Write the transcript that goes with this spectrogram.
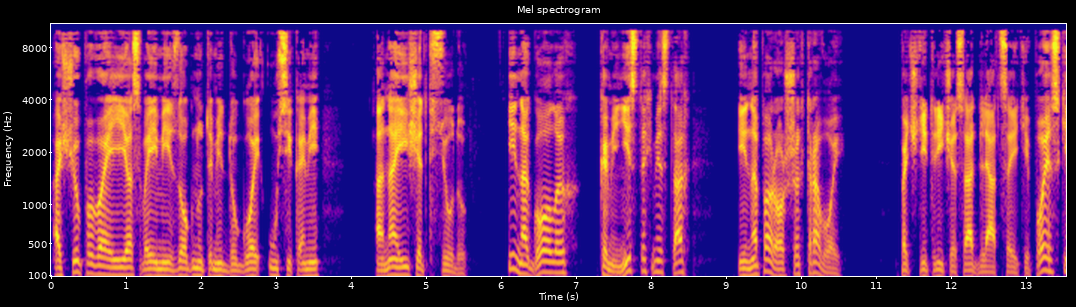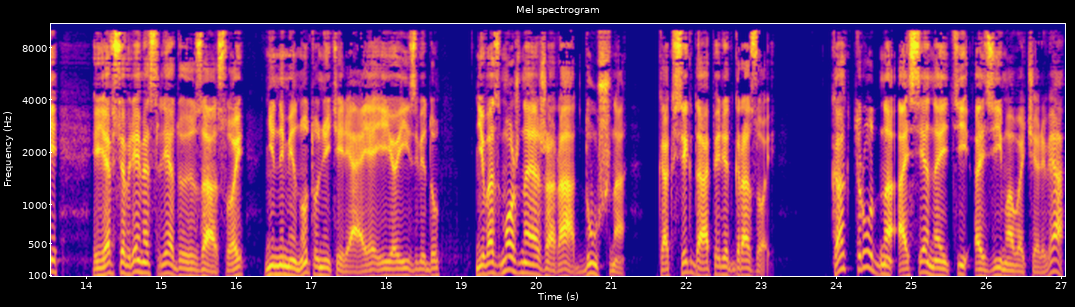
ощупывая ее своими изогнутыми дугой усиками. Она ищет всюду. И на голых, каменистых местах и на поросших травой. Почти три часа длятся эти поиски, и я все время следую за осой, ни на минуту не теряя ее из виду. Невозможная жара, душно, как всегда перед грозой. Как трудно осе найти озимого червя,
